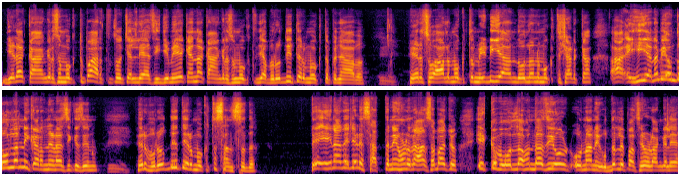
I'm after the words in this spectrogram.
ਜਿਹੜਾ ਕਾਂਗਰਸ ਮੁਕਤ ਭਾਰਤ ਤੋਂ ਚੱਲਿਆ ਸੀ ਜਿਵੇਂ ਇਹ ਕਹਿੰਦਾ ਕਾਂਗਰਸ ਮੁਕਤ ਜਾਂ ਵਿਰੋਧੀ ਧਿਰ ਮੁਕਤ ਪੰਜਾਬ ਫਿਰ ਸਵਾਲ ਮੁਕਤ ਮੀਡੀਆ ਅੰਦੋਲਨ ਮੁਕਤ ਸੜਕਾਂ ਆ ਇਹੀ ਆ ਨਾ ਵੀ ਅੰਦੋਲਨ ਨਹੀਂ ਕਰਨ ਦੇਣਾ ਸੀ ਕਿਸੇ ਨੂੰ। ਫਿਰ ਵਿਰੋਧੀ ਧਿਰ ਮੁਕਤ ਸੰਸਦ ਤੇ ਇਹਨਾਂ ਦੇ ਜਿਹੜੇ ਸੱਤ ਨੇ ਹੁਣ ਰਾਜ ਸਭਾ ਚ ਇੱਕ ਬੋਲਦਾ ਹੁੰਦਾ ਸੀ ਉਹ ਉਹਨਾਂ ਨੇ ਉਧਰਲੇ ਪਾਸੇ ਉਡੰਗ ਲਿਆ।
